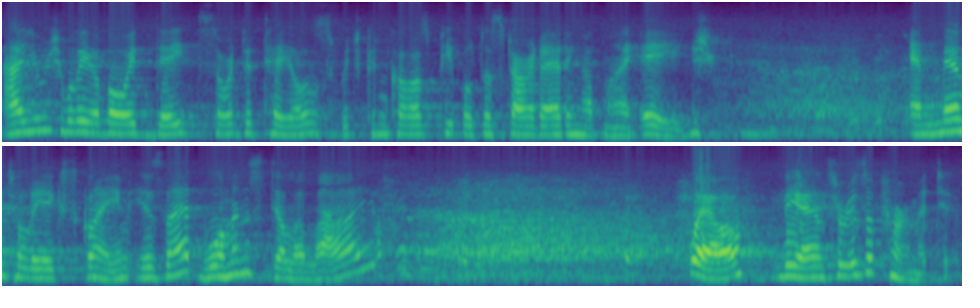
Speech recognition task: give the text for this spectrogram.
I usually avoid dates or details which can cause people to start adding up my age and mentally exclaim, Is that woman still alive? well, the answer is affirmative.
